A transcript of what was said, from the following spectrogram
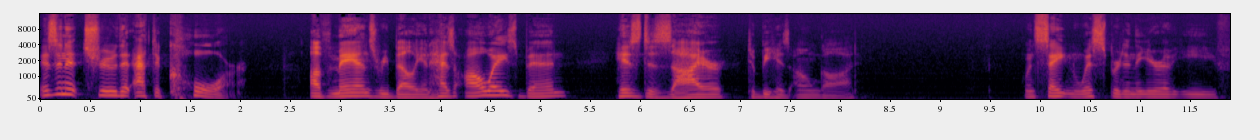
Isn't it true that at the core of man's rebellion has always been his desire to be his own God? when Satan whispered in the ear of Eve.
